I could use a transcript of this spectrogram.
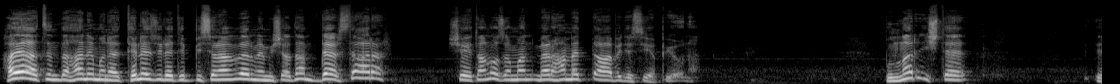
Hayatında hanımına tenezzül edip bir selam vermemiş adam derste arar. Şeytan o zaman merhamet abidesi yapıyor onu. Bunlar işte e,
